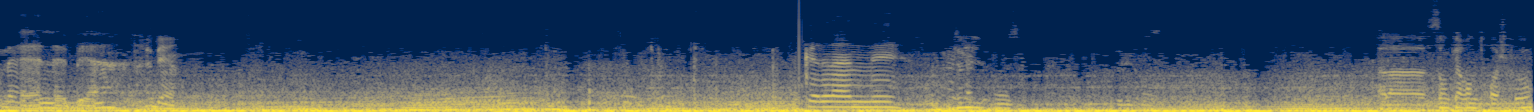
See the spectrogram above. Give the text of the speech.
Mais elle est bien. Très bien. Quelle année? 2011. 2011. Elle a 143 chevaux.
